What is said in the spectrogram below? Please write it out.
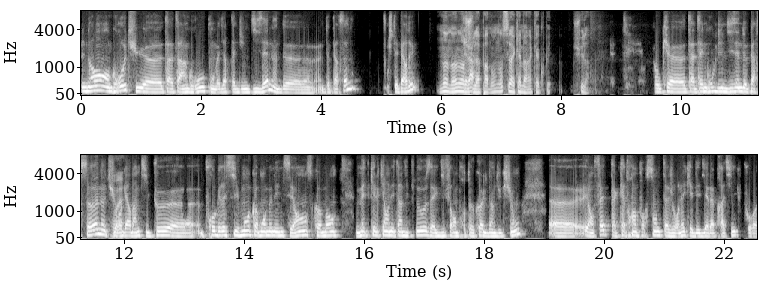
Non, en gros, tu euh, as, un groupe, on va dire peut-être d'une dizaine de, de, personnes. Je t'ai perdu? Non, non, non, je suis là, pardon. Non, c'est la caméra qui a coupé. Je suis là. Donc, euh, tu as, une groupe d'une dizaine de personnes, tu regardes un petit peu euh, progressivement comment mener une séance, comment mettre quelqu'un en état d'hypnose avec différents protocoles d'induction. Euh, et en fait, tu as 80% de ta journée qui est dédiée à la pratique pour,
